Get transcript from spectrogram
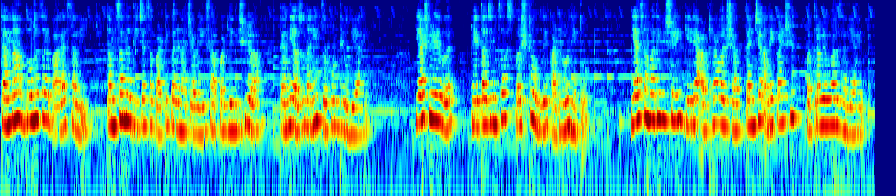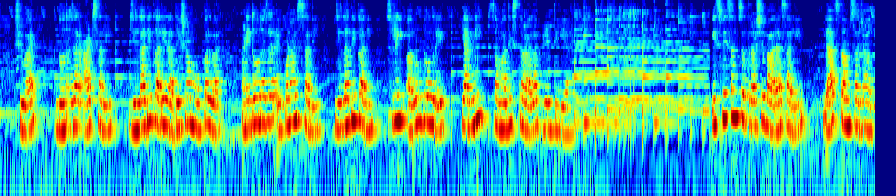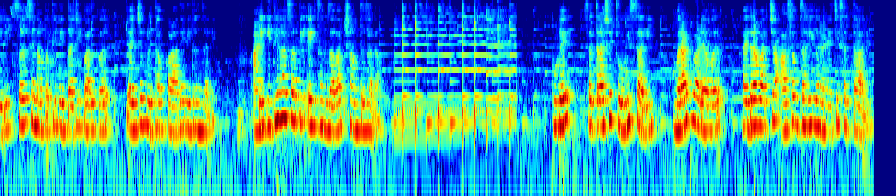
त्यांना दोन हजार बारा साली तमसा नदीच्या सपाटीकरणाच्या वेळी सापडलेली शिळा त्यांनी अजूनही जपून ठेवली आहे. या शिळेवर नेताजींचा स्पष्ट उल्लेख आढळून येतो. या समाधीविषयी गेल्या अठरा वर्षात त्यांचे अनेकांशी पत्रव्यवहार झाले आहेत. शिवाय दोन हजार आठ साली जिल्हाधिकारी राधेश्याम मोपलवार आणि दोन हजार एकोणावीस साली जिल्हाधिकारी श्री अरुण डोंगरे यांनी समाधीस्थळाला भेट दिली आहे. इसवी सन सतराशे बारा साली याच तामसा जहागिरीत सरसेनापती नेताजी पालकर यांचे वृद्धापकाळाने निधन झाले आणि इतिहासातील एक झंझावात शांत झाला. पुढे सतराशे चोवीस साली मराठवाड्यावर हैदराबादच्या आसफजाही घराण्याची सत्ता आली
